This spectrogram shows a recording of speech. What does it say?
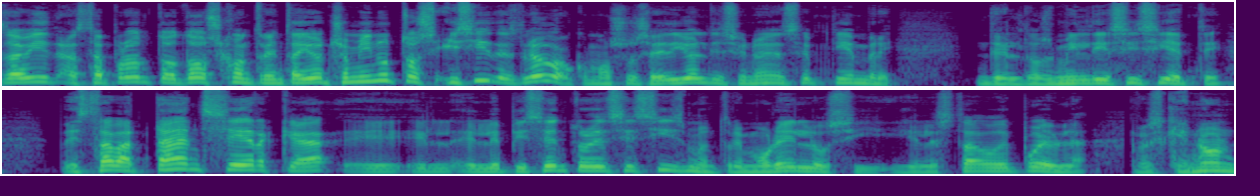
David. Hasta pronto, 2 con 38 minutos. Y sí, desde luego, como sucedió el 19 de septiembre del 2017, estaba tan cerca eh, el, epicentro de ese sismo entre Morelos y, el estado de Puebla, pues que no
